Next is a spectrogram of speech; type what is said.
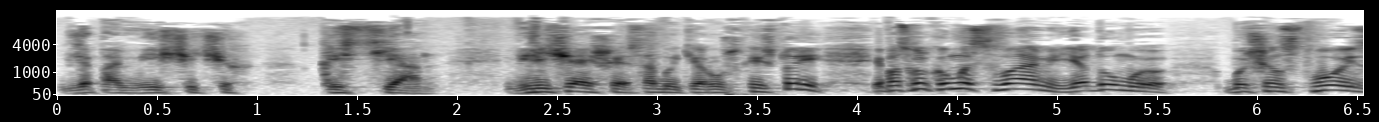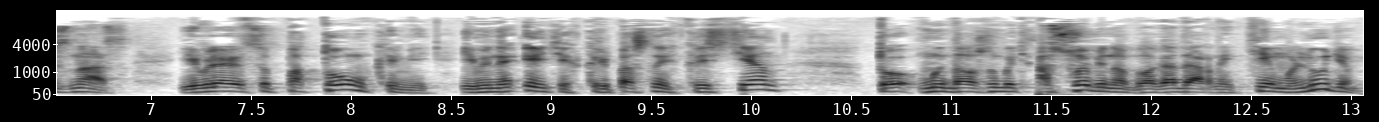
для помещичьих крестьян величайшее событие русской истории. И поскольку мы с вами, я думаю, большинство из нас являются потомками именно этих крепостных крестьян, то мы должны быть особенно благодарны тем людям,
